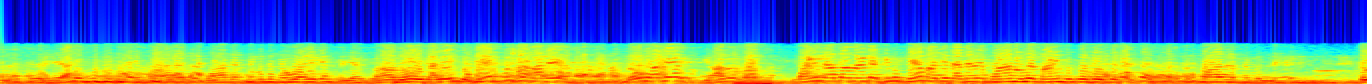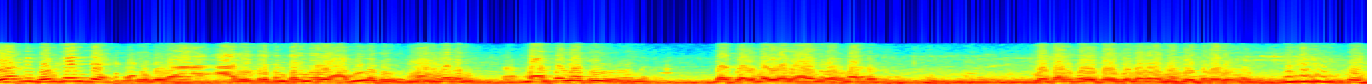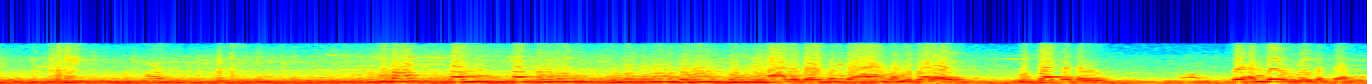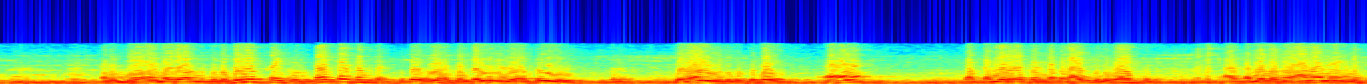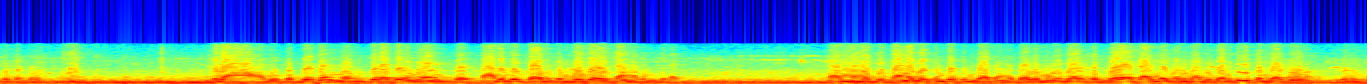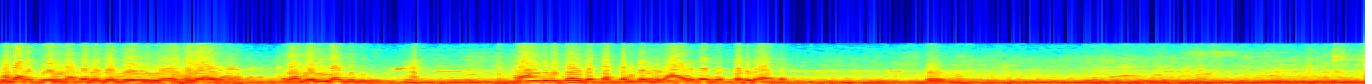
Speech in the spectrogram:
પોણા દસ ને બદલે નવ વાગે કેમ તૈયાર કરો? હા, મેં કાલે એ જ કહ્યું. નવ વાગે આ લોકો પાણી લાવવા માંડ્યા કીધું કેમ આજે દાદાને પોણા નવે પાણી મૂકો છો કલાકની ને ભૂલ કેમ છે આ આ રીપ્રેઝન્ટરમાં હવે આવ્યું નથી નાનપણમાંથી દસ વાગે નવ વાગે આવે એવું ના કરે વેપારી થયો તો નથી પડે. આ લોકોએ તમે ત્યારે વિચાર તો થયું તે સમજે નહીં કરતા અને મેં અમારો બધું બોલું જ કઈ જ સમજાય એવું સમજણ કરવું જોઈએ બોલ્યું તો રાણું બધું બધું હે? પણ તમને બધા ફોન તો કરાવી જ બધું હોય જ બધું આ તમને બધું આ ના નહીં નક્કી કરતો એટલે આ જે શબ્દો છે ને મેં મૂકેલા તો એને ચાલુ કોઈ કહે ને સમજો તો એટલા માટે મૂકેલા છે કારણ મને પોતાને જે સમજો સમજાતા હતા હવે મને જયારે સમજાયા ત્યારે મેં કહ્યું કે આ લોકોને કેવી સમજાતું માટે આપણે કેવી રાખો રોડો કેવી એટલે આપણે ઊંડાઈ દીધી કારણ બધું કેવું છે તરત તમે કેવું આ એ તો ખોટું રહ્યા છે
